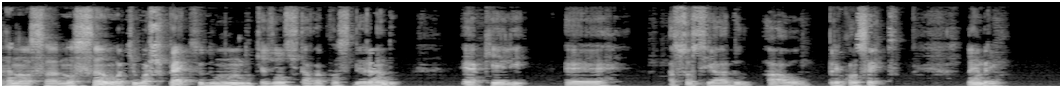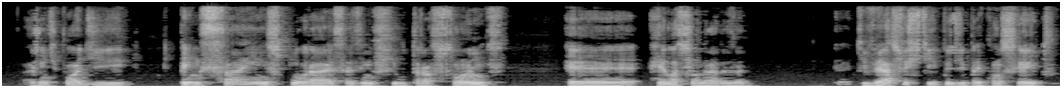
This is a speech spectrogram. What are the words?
a nossa noção, aqui o aspecto do mundo que a gente estava considerando, é aquele é, associado ao preconceito. Lembrem, a gente pode pensar em explorar essas infiltrações é, relacionadas a diversos tipos de preconceito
